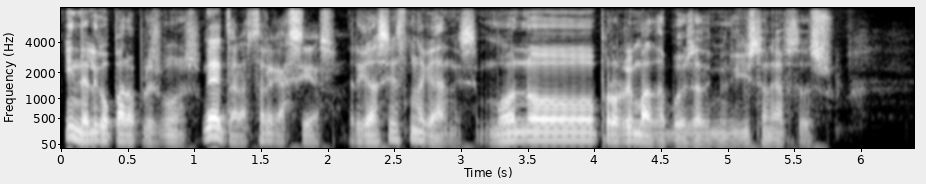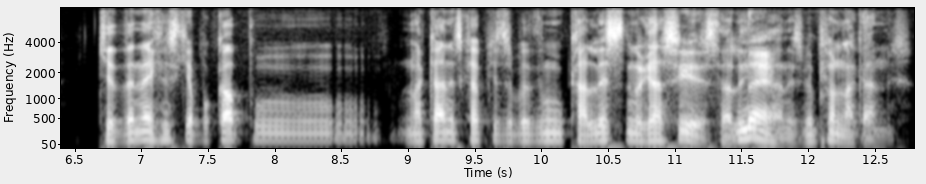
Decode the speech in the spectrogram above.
είναι λίγο παραπλησμός. Ναι, τώρα, τη εργασίας. Εργασίας τι να κάνεις. Μόνο προβλήματα μπορείς να δημιουργήσεις στον εαυτό σου. Και δεν έχεις και από κάπου να κάνεις κάποιες, ρε παιδί μου, καλές συνεργασίες, θα λέγει Ναι. κανείς. Με ποιον να κάνεις;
